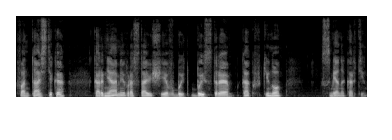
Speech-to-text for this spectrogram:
Фантастика — корнями врастающая в быт, быстрая, как в кино, смена картин.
